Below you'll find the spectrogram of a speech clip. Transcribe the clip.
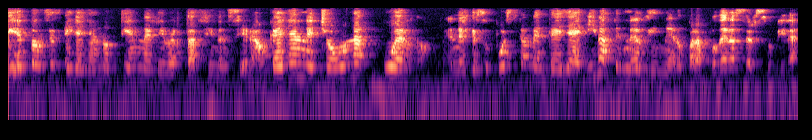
Y entonces ella ya no tiene libertad financiera, aunque hayan hecho un acuerdo en el que supuestamente ella iba a tener dinero para poder hacer su vida.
